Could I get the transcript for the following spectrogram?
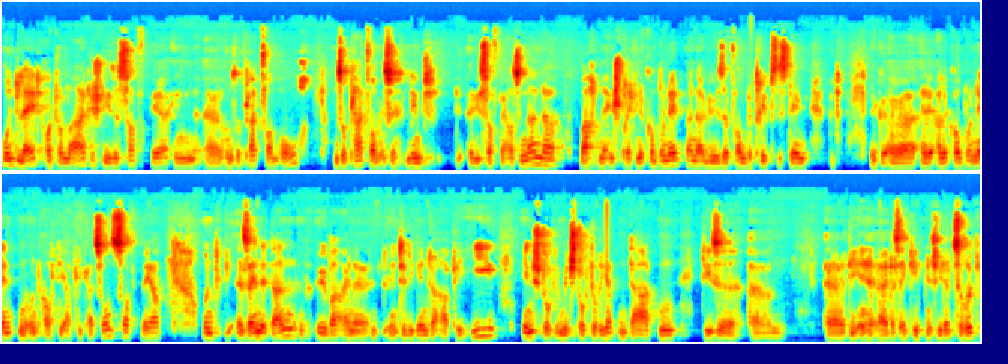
und lädt automatisch diese Software in äh, unsere Plattform hoch. Unsere Plattform ist, nimmt die Software auseinander, macht eine entsprechende Komponentenanalyse vom Betriebssystem, äh, alle Komponenten und auch die Applikationssoftware und sendet dann über eine intelligente API in, mit strukturierten Daten diese ähm, äh, die, äh, das Ergebnis wieder zurück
